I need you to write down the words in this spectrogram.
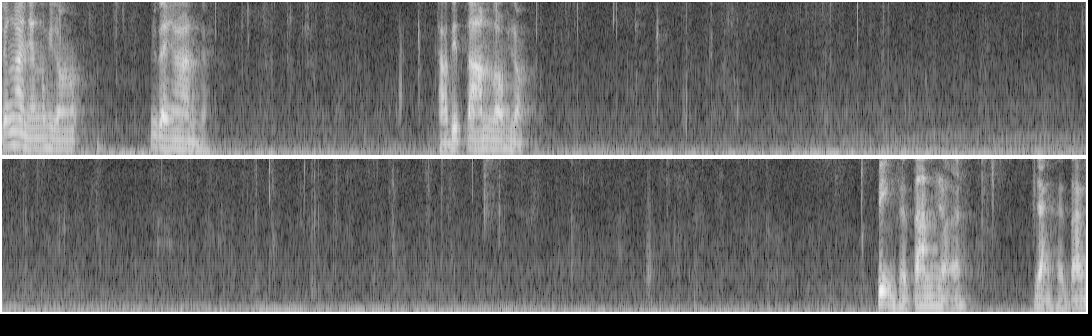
จะงานยังกับพี่น้องเนาะมีแต่งานเลยถามติดตามเราพี่น้องปิ้งใส่ตันพี่น้องเอย่างใส่ตัน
